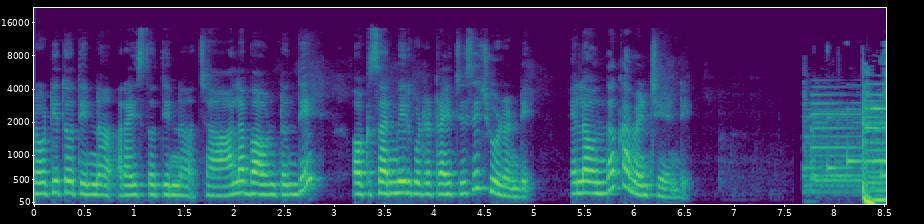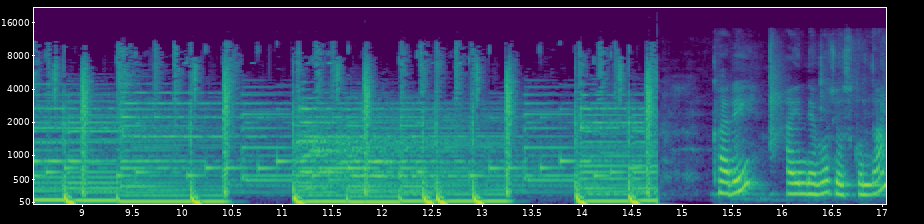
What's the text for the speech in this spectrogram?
రోటీతో తిన్నా రైస్తో తిన్నా చాలా బాగుంటుంది. ఒకసారి మీరు కూడా ట్రై చేసి చూడండి. ఎలా ఉందో కమెంట్ చేయండి. కర్రీ అయిందేమో చూసుకుందాం.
